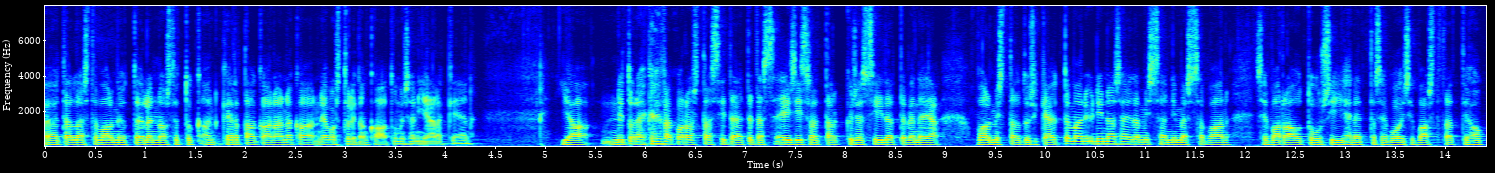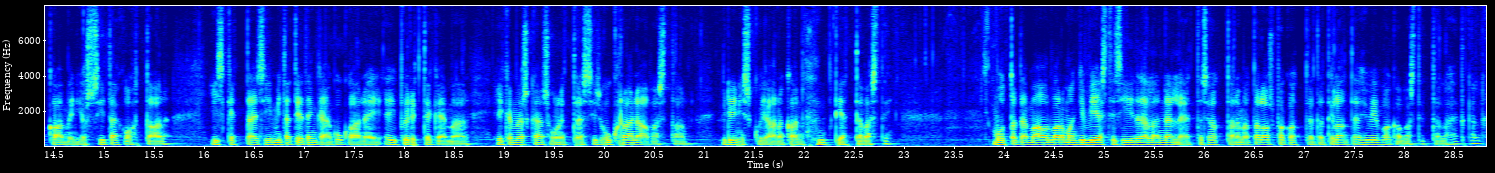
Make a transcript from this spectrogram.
ö, tällaista valmiutta ei ole nostettu kertaakaan ainakaan Neuvostoliiton kaatumisen jälkeen – ja nyt on ehkä hyvä korostaa sitä, että tässä ei siis ole kyse siitä, että Venäjä valmistautuisi käyttämään ydinaseita missään nimessä, vaan se varautuu siihen, että se voisi vastata tehokkaammin, jos sitä kohtaan iskettäisiin, mitä tietenkään kukaan ei, ei pyri tekemään, eikä myöskään suunnittele siis Ukrainaa vastaan ydiniskuja ainakaan tiettävästi. Mutta tämä on varmaankin viesti siitä lännelle, että se ottaa nämä talouspakotteet ja tilanteen hyvin vakavasti tällä hetkellä.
